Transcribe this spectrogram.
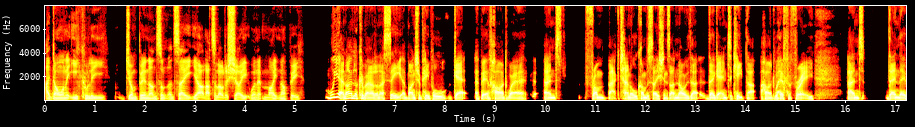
I don't want to equally jump in on something and say, yeah, that's a load of shite when it might not be. Well, yeah, and I look around and I see a bunch of people get a bit of hardware, and from back channel conversations, I know that they're getting to keep that hardware for free, and then they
